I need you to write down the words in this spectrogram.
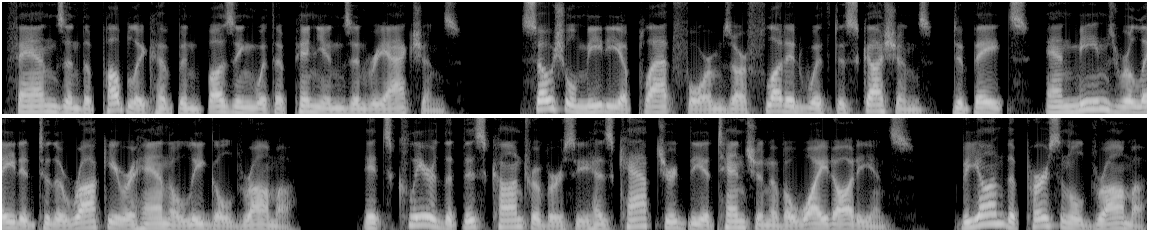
fans and the public have been buzzing with opinions and reactions. Social media platforms are flooded with discussions, debates, and memes related to the Rocky Rihanna legal drama. It's clear that this controversy has captured the attention of a wide audience. Beyond the personal drama,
